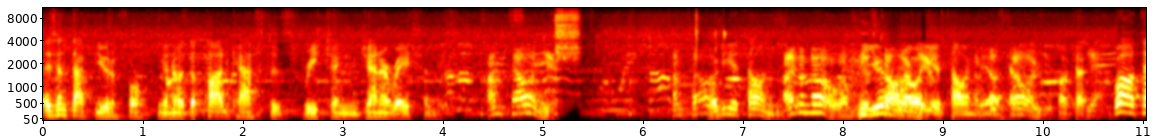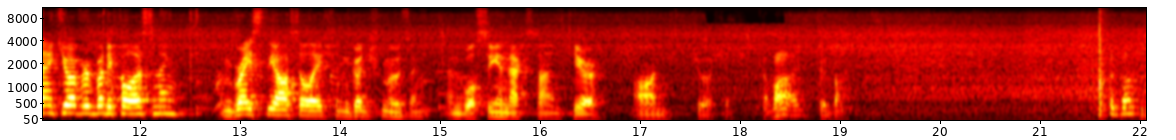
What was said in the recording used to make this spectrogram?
isn't that beautiful? You know, the podcast is reaching generations. I'm telling you. I'm telling What are you telling me? I don't know. You don't know what you. you're telling I'm me. just okay. telling you. Okay. Yeah. Well, thank you everybody for listening. Embrace the oscillation. Good schmoozing. And we'll see you next time here on Jewish. Goodbye. Goodbye. Hit the button.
